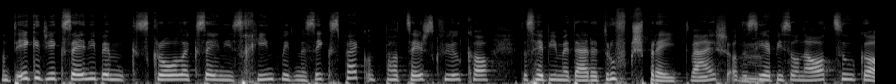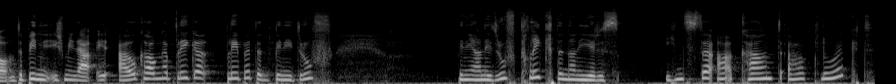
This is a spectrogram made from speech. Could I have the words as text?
Und irgendwie sehe ich beim Scrollen sehe ich ein Kind mit einem Sixpack und habe zuerst das Gefühl gehabt, das habe ich mir der drauf gesprayt, weißt? Oder sie Mhm. habe so einen Anzug an. Und dann bin ich, ist mein Au- Auge hängen geblieben, dann bin ich drauf, bin ich, habe ich drauf geklickt, dann habe ich ihr Insta-Account angeschaut.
